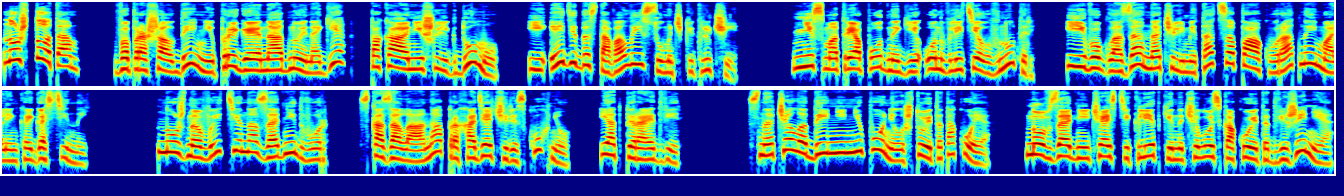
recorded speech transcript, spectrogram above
«Ну что там?» — вопрошал Дэнни, прыгая на одной ноге, пока они шли к дому, и Эдди доставала из сумочки ключи. Несмотря под ноги, он влетел внутрь, и его глаза начали метаться по аккуратной маленькой гостиной. «Нужно выйти на задний двор», — сказала она, проходя через кухню и отпирая дверь. Сначала Дэнни не понял, что это такое, но в задней части клетки началось какое-то движение,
